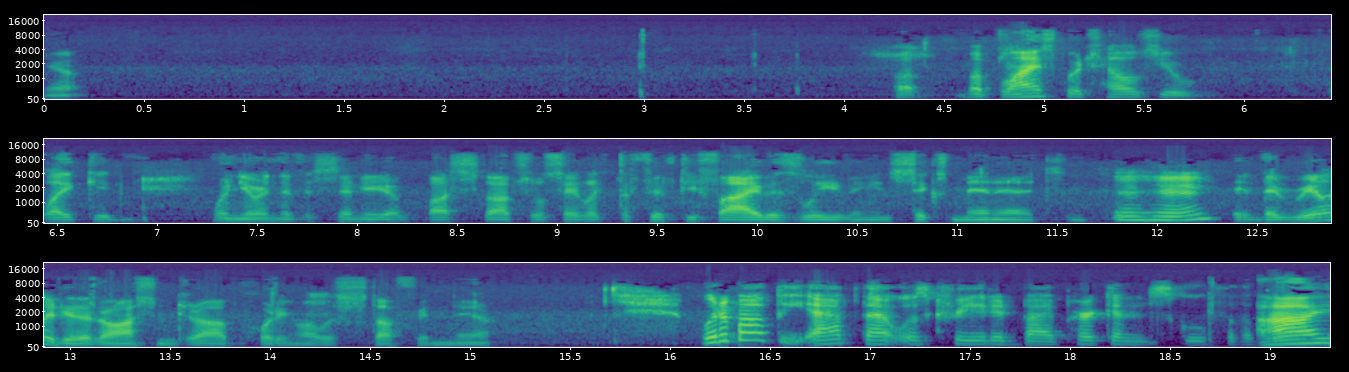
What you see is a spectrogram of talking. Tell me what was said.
Yeah. But but BlindSquare tells you, like it, when you're in the vicinity of bus stops, it'll say like the 55 is leaving in six minutes. Mm-hmm. they, they really did an awesome job putting all this stuff in there. What about the app that was created by Perkins School for the I Blind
